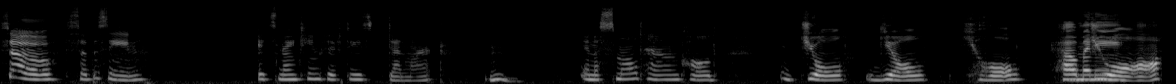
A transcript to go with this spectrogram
so, to set the scene, it's 1950s Denmark, Mm. in a small town called Jol Gjol Hjol. How many? Jol.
